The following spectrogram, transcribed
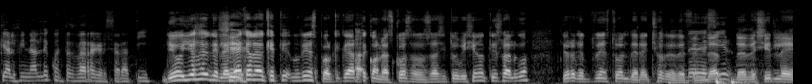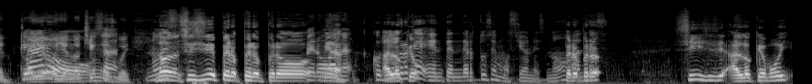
que al final de cuentas va a regresar a ti. Digo, yo soy de la Sí. idea que no, que no tienes por qué quedarte con las cosas. O sea, si tu vecino te hizo algo, yo creo que tú tienes todo el derecho de defender, de, decir- decirle, Claro, oye, oye, no o chingues, sea, güey. no No, es- sí, sí, sí, pero, pero, pero, Pero mira, Ana, yo a lo creo que, que... entender tus emociones, ¿no? Pero, pero, Antes- sí, sí, sí, a lo que voy,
